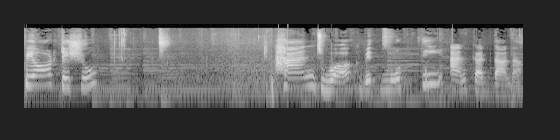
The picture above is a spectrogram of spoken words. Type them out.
Pure tissue, hand work with moti and kardana.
